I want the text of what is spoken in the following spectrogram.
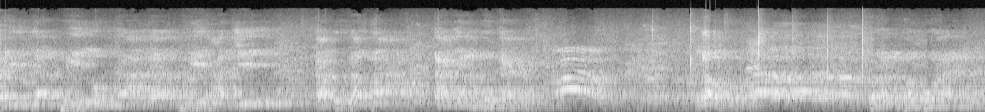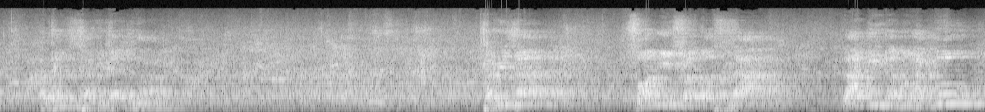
jadi dia pergi umrah dia pergi haji tak bertaubat tak diampunkan betul orang perempuan Syarikat juga Syarikat suami lagi tak mengaku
